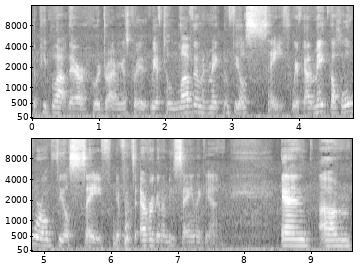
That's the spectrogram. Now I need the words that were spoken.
the people out there who are driving us crazy. We have to love them and make them feel safe. We've got to make the whole world feel safe if it's ever going to be sane again. And um,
